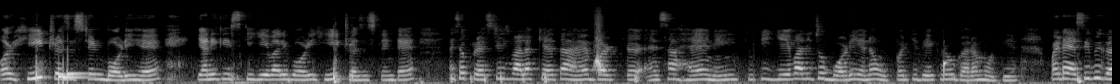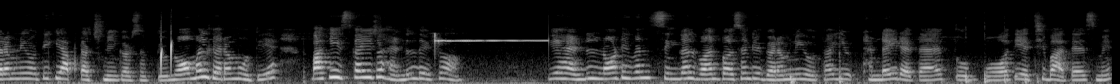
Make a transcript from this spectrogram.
और हीट रेजिस्टेंट बॉडी है। यानी कि इसकी ये वाली बॉडी हीट रेजिस्टेंट है। ऐसा प्रेस्टीज वाला कहता है बट ऐसा है नहीं क्योंकि ये वाली जो बॉडी है ना, ऊपर की देख रहे हो गर्म होती है। बट ऐसी भी गर्म नहीं होती कि आप टच नहीं कर सकते हो। नॉर्मल गर्म होती है। बाकी इसका ये जो हैंडल देख रहे हो आप ये handle not even single one percent ये गर्म नहीं होता, ये ठंडा ही रहता है तो बहुत ही अच्छी बात है इसमें।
